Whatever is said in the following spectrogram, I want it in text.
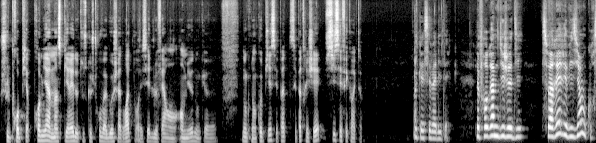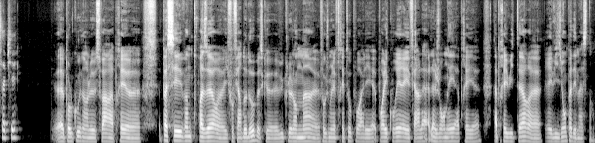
je suis le premier à m'inspirer de tout ce que je trouve à gauche, à droite pour essayer de le faire en, en mieux. Donc, donc non, copier, c'est pas, c'est pas tricher, si c'est fait correctement. Ok, c'est validé. Le programme du jeudi, soirée, révision ou course à pied? Euh, pour le coup, dans le soir, après euh, passer 23 heures, euh, il faut faire dodo parce que vu que le lendemain, il faut que je me lève très tôt pour aller, pour aller courir et faire la, journée après, après 8 heures. révision, pas des masses, non.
